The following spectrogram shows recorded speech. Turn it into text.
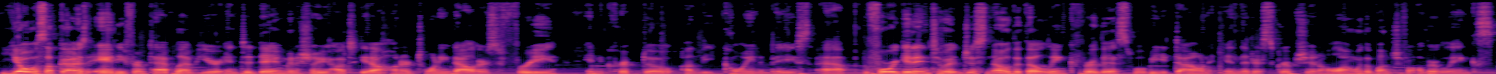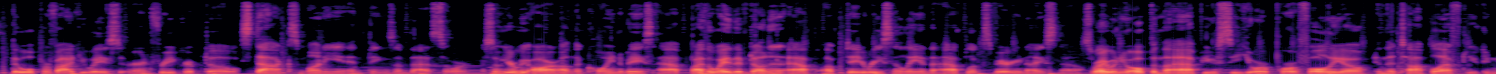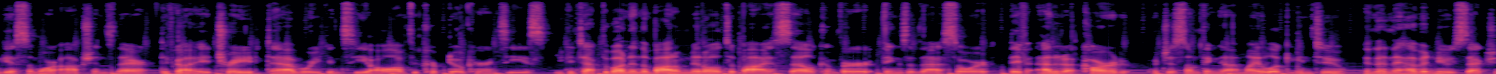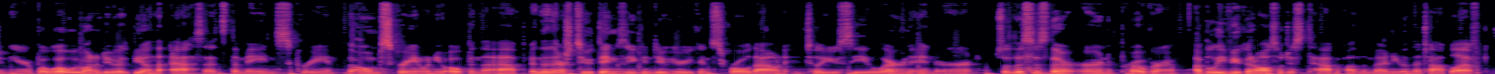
Yo, what's up guys? Andy from TapLab here and today I'm going to show you how to get $120 free in crypto on the Coinbase app. Before we get into it, just know that the link for this will be down in the description along with a bunch of other links that will provide you ways to earn free crypto, stocks, money, and things of that sort. So here we are on the Coinbase app. By the way, they've done an app update recently and the app looks very nice now. So right when you open the app, you see your portfolio. In the top left, you can get some more options there. They've got a trade tab where you can see all of the cryptocurrencies. You can tap the button in the bottom middle to buy, sell, convert, things of that sort. They've added a card, which is something I might look into. And then they have a news section here. But what we want to do is be on the assets, the main screen, the home screen when you open the app. And then there's two things you can do here. You can scroll down until you see learn and earn. So this is their earn program. I believe you can also just tap on the menu in the top left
